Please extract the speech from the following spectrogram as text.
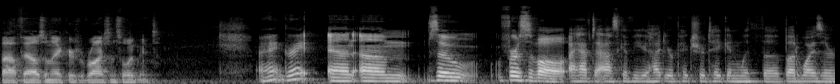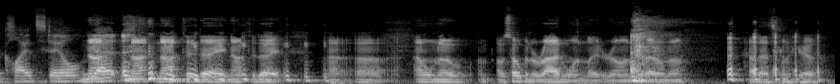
5,000 acres of rice and soybeans. All right, great. And um, so, first of all, I have to ask: Have you had your picture taken with the Budweiser Clydesdale not, yet? not, not today. Not today. Uh, uh, I don't know. I was hoping to ride one later on, but I don't know how that's going to go.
